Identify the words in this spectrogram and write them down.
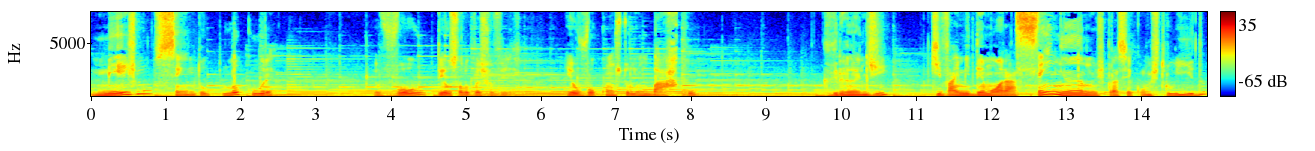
mesmo sendo loucura. Eu vou, Deus falou que vai chover. Eu vou construir um barco grande que vai me demorar 100 anos para ser construído,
